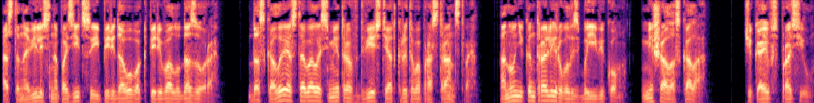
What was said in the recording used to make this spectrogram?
Остановились на позиции передового к перевалу дозора. До скалы оставалось метров двести открытого пространства. Оно не контролировалось боевиком, мешала скала. Чекаев спросил.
